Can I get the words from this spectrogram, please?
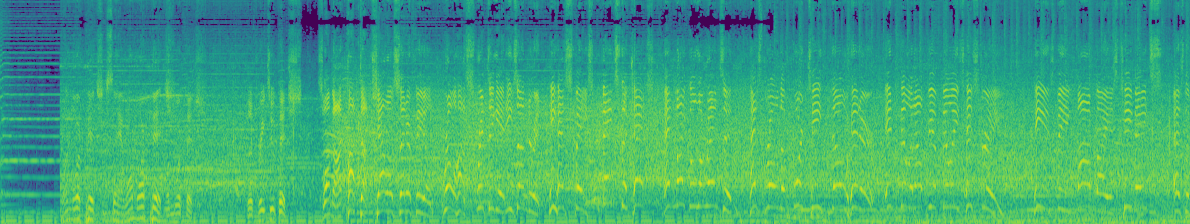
One more pitch, he's saying. One more pitch. One more pitch. The 3 2 pitch. Swung on, popped up, shallow center field. Rojas sprinting in. He's under it. He has space, makes the catch, and Michael Lorenzen has thrown the 14th no hitter in Philadelphia Phillies history. He is being mobbed by his teammates as the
